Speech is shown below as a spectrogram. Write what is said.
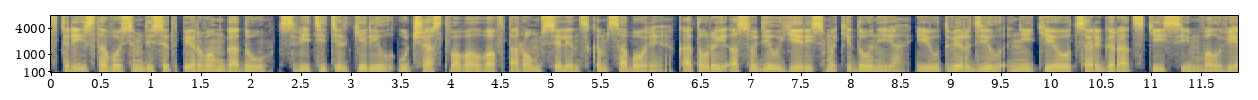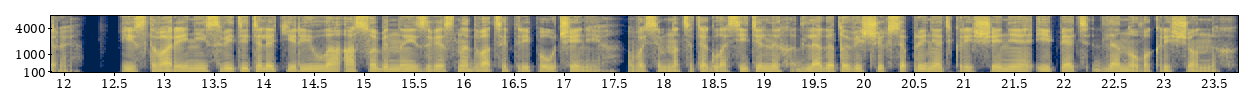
В 381 году святитель Кирилл участвовал во Втором Вселенском соборе, который осудил ересь Македония и утвердил Никео-царьградский символ веры. Из творений святителя Кирилла особенно известны 23 поучения, 18 огласительных для готовящихся принять крещение и 5 для новокрещенных,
